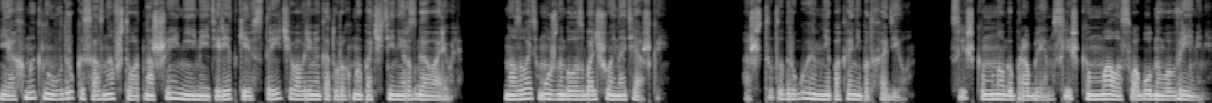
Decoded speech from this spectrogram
Я хмыкнул, вдруг осознав, что отношения, иметь редкие встречи, во время которых мы почти не разговаривали, назвать можно было с большой натяжкой. А что-то другое мне пока не подходило. Слишком много проблем, слишком мало свободного времени.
